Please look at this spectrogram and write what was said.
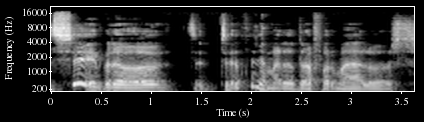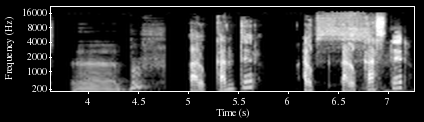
Sí, pero se, se hace llamar de otra forma a los... eh, uf. Alcánter. Al, Alcaster.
